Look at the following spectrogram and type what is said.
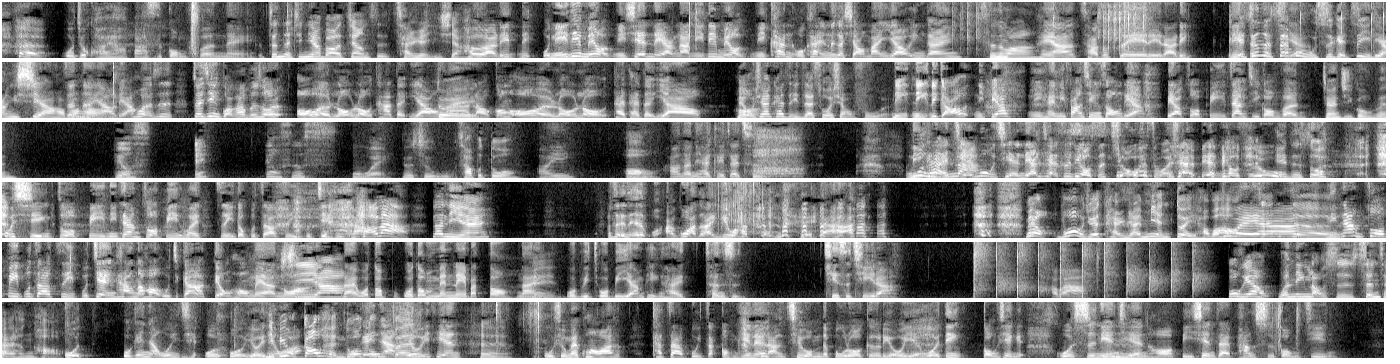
我就快要八十公分呢。真的，今天要不要这样子残忍一下？好啊，你你你一定没有，你先量啦，你一定没有。你看，我看你那个小蛮腰，应该，真的吗？哎呀，差不多的啦。你你，真的三这样不五十给自己量一下，好不好？真的要量，或者是最近广告不是说偶尔搂搂他的腰吗？老公偶尔搂搂太太的腰。没有，哦我现在开始一直在缩小腹了。你你你搞，你不要你嘿，你放轻松量，不要作弊，这样几公分？这样几公分？六十，哎，六十五哎，六十五，差不多。哎，哦哦，好，那你还可以再吃。你看啦节目前量起来是六十九，为什么现在变六十五一？直说，不行，作弊！你这样作弊会自己都不知道自己不健康。好啦，那你呢？这我阿我的爱给我等的啊！没有，不过我觉得坦然面对，好不好？对呀、真的，你这样作弊，不知道自己不健康，然后我就刚啊掉后面啊弄。是啊来，我都我都没内巴动，来嘿，我比我比杨品还诚实，七十七啦，好不好？不过我跟你讲，文玲老师身材很好，我我跟你讲，我以前我我有一天你比我高很多我跟你讲公分有一天哼，我想要看我较早肥十公斤的人去我们的部落格留言，我一定贡献给我。十年前嗯哈、比现在胖十公斤，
